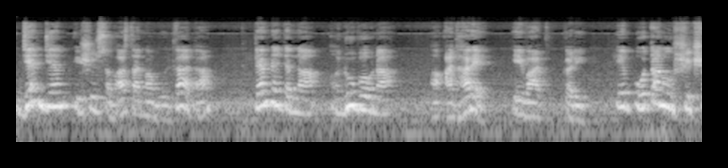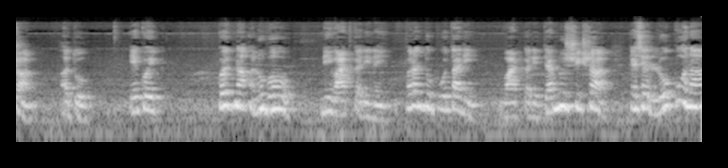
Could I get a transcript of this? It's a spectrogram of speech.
જેમ જેમ ઈસુ સભાસ્થાનમાં બોલતા હતા, તેમણે તેમના અનુભવના આધારે એ વાત કરી. એ પોતાનું શિક્ષણ હતું. એ કોઈક, કોઈકના અનુભવની વાત કરી નહીં, પરંતુ પોતાની વાત કરી. તેમનું શિક્ષણ કે છે લોકોના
